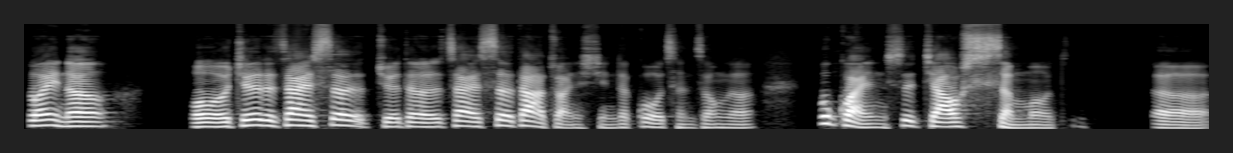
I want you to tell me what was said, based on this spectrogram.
所以呢，我觉得在社，觉得在社大转型的过程中呢。不管是教什么的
